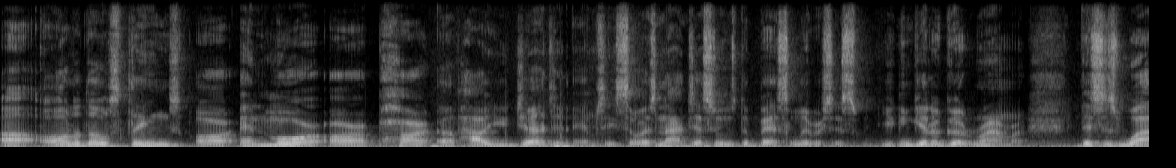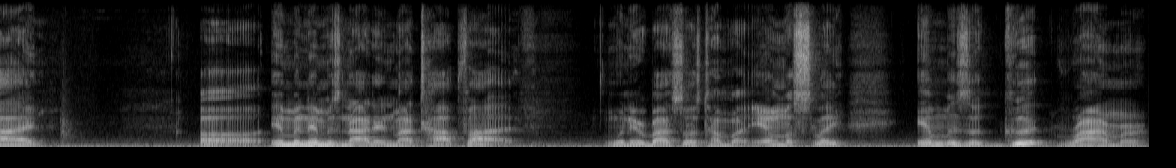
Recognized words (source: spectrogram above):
uh, all of those things are and more are a part of how you judge an MC. So it's not just who's the best lyricist. You can get a good rhymer. This is why uh, Eminem is not in my top five. When everybody starts talking about Emma Slay, M is a good rhymer.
